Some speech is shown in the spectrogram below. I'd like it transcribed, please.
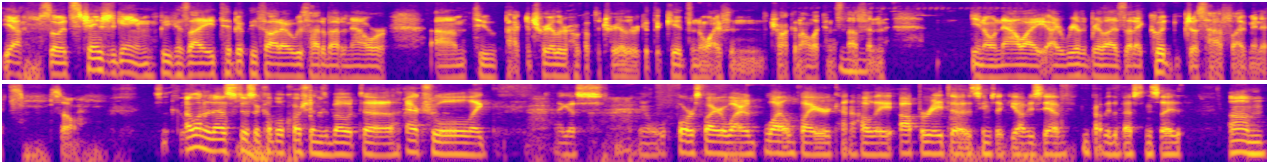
Yeah, so it's changed the game because I typically thought I always had about an hour um, to pack the trailer, hook up the trailer, get the kids and the wife and the truck and all that kind of stuff. Mm-hmm. And you know, now I, I really realize that I could just have five minutes. So, so I wanted to ask just a couple of questions about uh, actual, like, I guess, you know, forest fire, wild, wildfire, kind of how they operate. Uh, it seems like you obviously have probably the best insight. Um,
